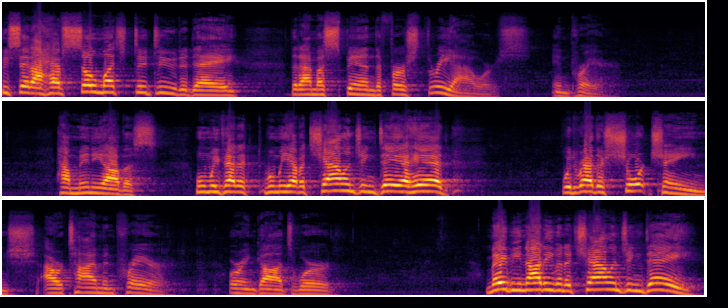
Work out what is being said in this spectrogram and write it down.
who said, I have so much to do today that I must spend the first three hours in prayer. How many of us, when, we've had a, when we have a challenging day ahead, would rather shortchange our time in prayer or in God's Word? Maybe not even a challenging day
